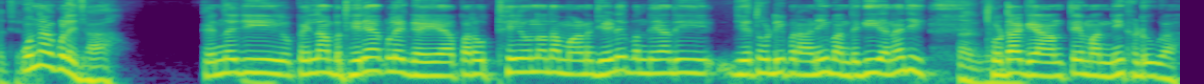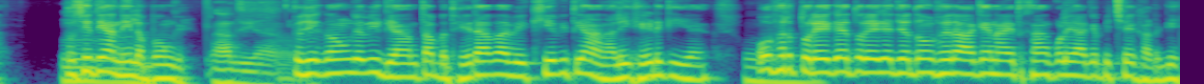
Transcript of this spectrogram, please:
ਅੱਛਾ। ਉਹਨਾਂ ਕੋਲੇ ਜਾ। ਕਹਿੰਦੇ ਜੀ ਉਹ ਪਹਿਲਾਂ ਬਥੇਰਿਆਂ ਕੋਲੇ ਗਏ ਆ ਪਰ ਉੱਥੇ ਉਹਨਾਂ ਦਾ ਮਨ ਜਿਹੜੇ ਬੰਦਿਆਂ ਦੀ ਜੇ ਤੁਹਾਡੀ ਪੁਰਾਣੀ ਬੰਦਗੀ ਆ ਨਾ ਜੀ ਤੁਹਾਡਾ ਗਿਆਨ ਤੇ ਮਨ ਨਹੀਂ ਖੜੂਗਾ। ਤੁਸੀਂ ਧਿਆਨ ਨਹੀਂ ਲੱਭੋਗੇ। ਹਾਂਜੀ ਹਾਂ। ਤੁਸੀਂ ਕਹੋਗੇ ਵੀ ਗਿਆਨ ਤਾਂ ਬਥੇਰਾ ਵਾ ਵੇਖੀਏ ਵੀ ਧਿਆਨ ਵਾਲੀ ਖੇਡ ਕੀ ਹੈ। ਉਹ ਫਿਰ ਤੁਰੇ ਗਏ ਤੁਰੇ ਗਏ ਜਦੋਂ ਫਿਰ ਆ ਕੇ ਨਾਇਤ ਖਾਂ ਕੋਲੇ ਆ ਕੇ ਪਿੱਛੇ ਖੜ ਗਏ।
